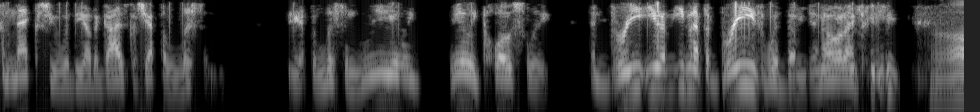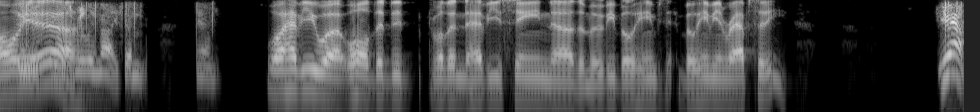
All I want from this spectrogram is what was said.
connects you with the other guys because you have to listen. You have to listen really, really closely and breathe. You have, even have to breathe with them. You know what I mean? Oh it, yeah, it was really nice. And yeah. Well, have you? Uh, well, the, did well then? Have you seen uh, the movie Bohemian Bohemian Rhapsody? Yeah,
